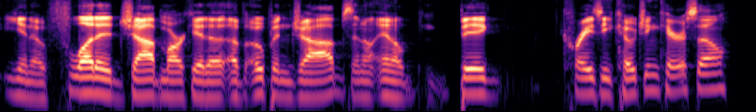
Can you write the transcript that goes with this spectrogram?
you know flooded job market of, open jobs and a, and a big crazy coaching carousel,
